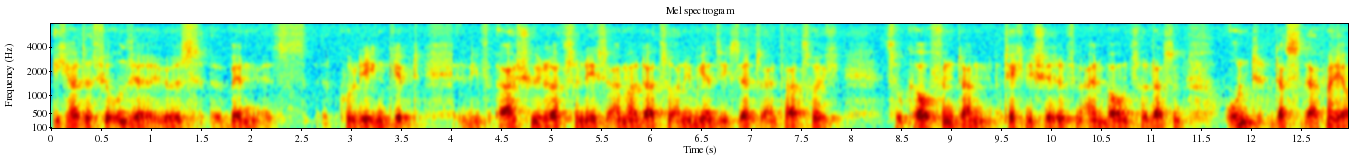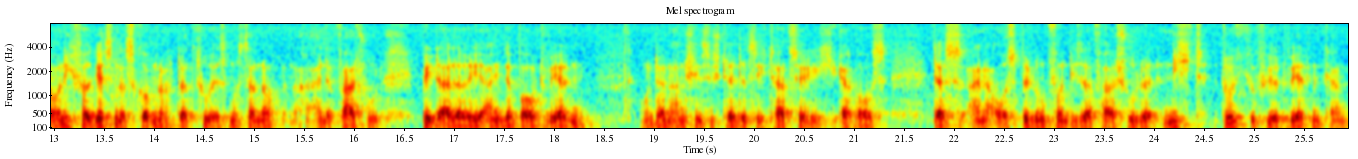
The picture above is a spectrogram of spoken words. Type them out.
ich halte es für unseriös, wenn es Kollegen gibt, die Fahrschüler zunächst einmal dazu animieren, sich selbst ein Fahrzeug zu kaufen, dann technische Hilfen einbauen zu lassen. Und das darf man ja auch nicht vergessen, das kommt noch dazu, es muss dann noch eine Fahrschulpedalerie eingebaut werden. Und dann anschließend stellte sich tatsächlich heraus, dass eine Ausbildung von dieser Fahrschule nicht durchgeführt werden kann.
